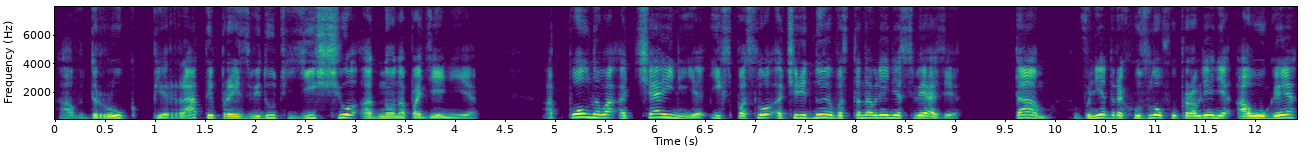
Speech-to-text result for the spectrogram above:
А вдруг пираты произведут еще одно нападение? От полного отчаяния их спасло очередное восстановление связи. Там, в недрах узлов управления АУГ,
